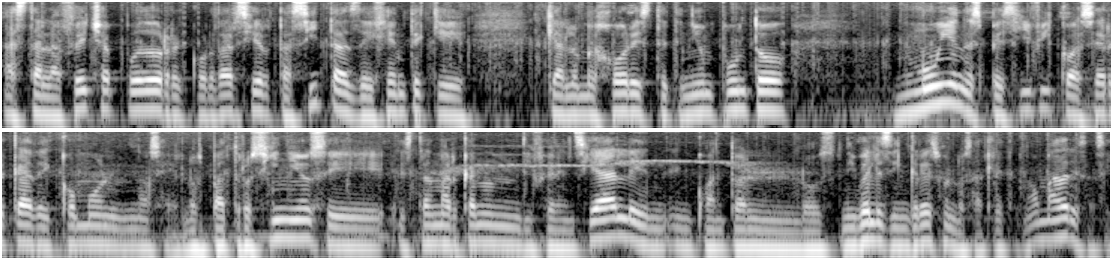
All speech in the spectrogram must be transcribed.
hasta la fecha puedo recordar ciertas citas de gente que, que a lo mejor este, tenía un punto muy en específico acerca de cómo, no sé, los patrocinios eh, están marcando un diferencial en, en, cuanto a los niveles de ingreso en los atletas, ¿no? Madres así,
